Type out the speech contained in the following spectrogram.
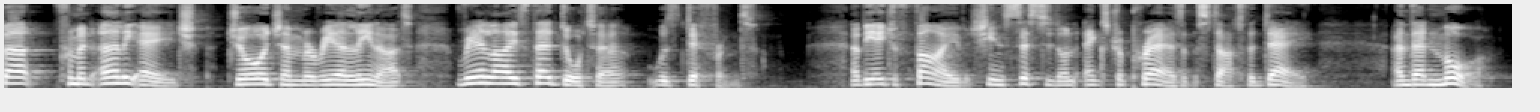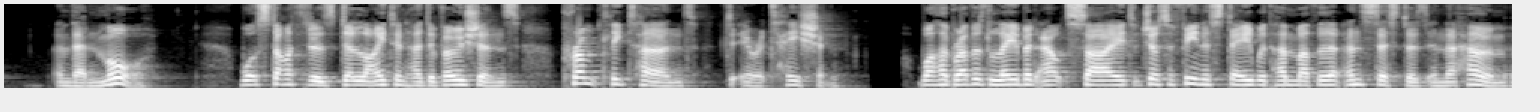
But from an early age, George and Maria Lehnert realized their daughter was different. At the age of five, she insisted on extra prayers at the start of the day, and then more, and then more. What started as delight in her devotions promptly turned to irritation. While her brothers labored outside, Josephina stayed with her mother and sisters in their home,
